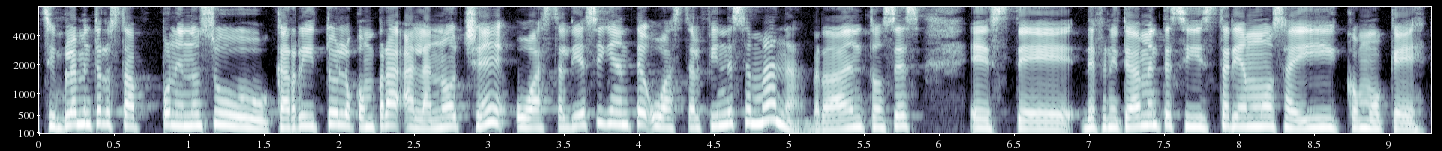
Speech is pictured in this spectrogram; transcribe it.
simplemente lo está poniendo en su carrito y lo compra a la noche o hasta el día siguiente o hasta el fin de semana, ¿verdad? Entonces, este, definitivamente sí estaríamos ahí como que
